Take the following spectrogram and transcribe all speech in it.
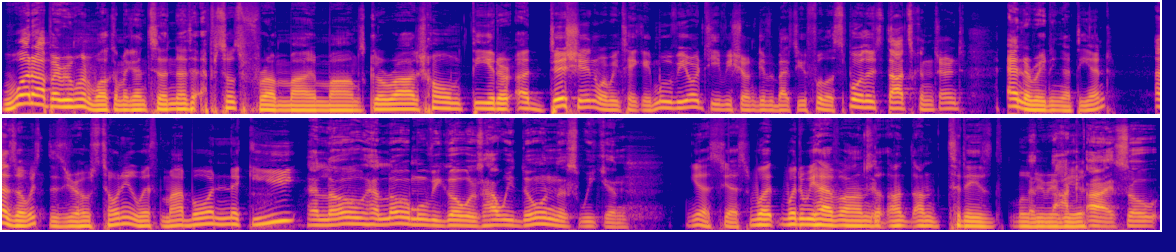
What up, everyone? Welcome again to another episode from my mom's garage home theater edition, where we take a movie or TV show and give it back to you full of spoilers, thoughts, concerns, and a rating at the end. As always, this is your host Tony with my boy Nikki. Hello, hello, moviegoers. How we doing this weekend? Yes, yes. What what do we have on the, on, on today's movie Doc- review? All right, so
